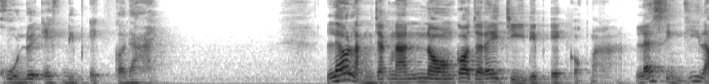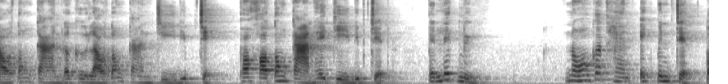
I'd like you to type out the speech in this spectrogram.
คูณด้วย f ดิฟ x ก็ได้ แล้วหลังจากนั้นน้องก็จะได้ g ดิฟ x ออกมา และสิ่งที่เราต้องการก็คือเราต้องการ g ดิฟ 7 เพราะเขาต้องการให้ g ดิฟ 7 เป็นเลข 1 น้องก็แทน x เป็น 7 ต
